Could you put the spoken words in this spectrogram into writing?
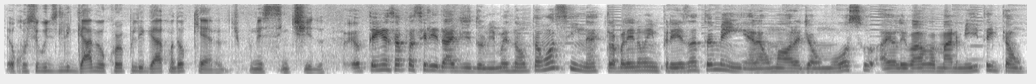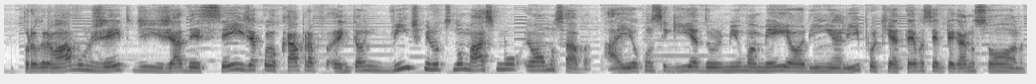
Eu consigo desligar meu corpo e ligar quando eu quero, tipo, nesse sentido. Eu tenho essa facilidade de dormir, mas não tão assim, né? Trabalhei numa empresa também, era uma hora de almoço, aí eu levava marmita, então programava um jeito de já descer e já colocar pra. Então, em 20 minutos no máximo, eu almoçava. Aí eu conseguia dormir uma meia horinha ali, porque até você pegar no sono.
